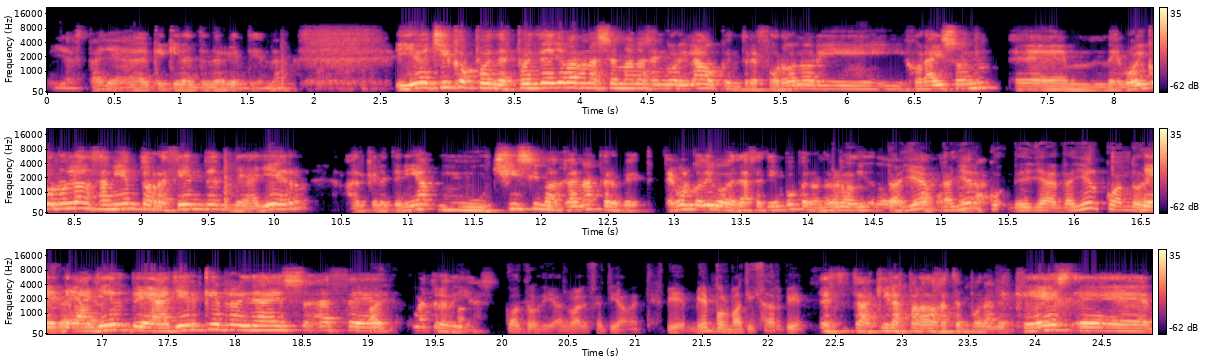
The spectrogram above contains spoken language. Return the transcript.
Y ya está, ya el que quiera entender que entienda. Y yo, chicos, pues después de llevar unas semanas en Gorilao entre For Honor y, y Horizon, eh, me voy con un lanzamiento reciente de ayer, al que le tenía muchísimas ganas, pero que tengo el código desde hace tiempo, pero no he Pero podido. de ayer, de ayer, de, ya- de ayer ¿cuándo de, ayer, de ayer, que en realidad es hace Ay. cuatro días. Cuatro días, vale, efectivamente. Bien, bien por matizar, bien. Está aquí las paradojas temporales, que es eh,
